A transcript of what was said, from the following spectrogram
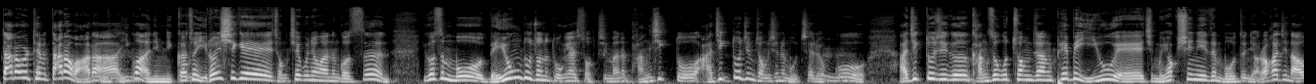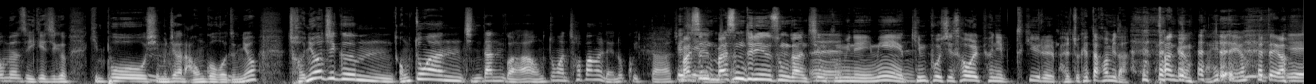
따라올 테면 따라와라 이거 아닙니까? 전 이런 식의 정책 운영하는 것은 이것은 뭐 내용도 저는 동의할 수 없지만은 방식도 아직도 지금 정신을 못 차렸고 아직도 지금 강서구청장 패배 이후에 지금 뭐 혁신이든 뭐든 여러 가지 나오면서 이게 지금 김포시 문제가 나온 거거든요. 전혀 지금 엉뚱한 진단과 엉뚱한 처방을 내놓고 있다. 말씀 말씀드리는 순간 지금 네. 국민의힘이 김포시 서울 편입 특위를 발족했다고 합니다. 방금 아, 했대요. 했대요. 예.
